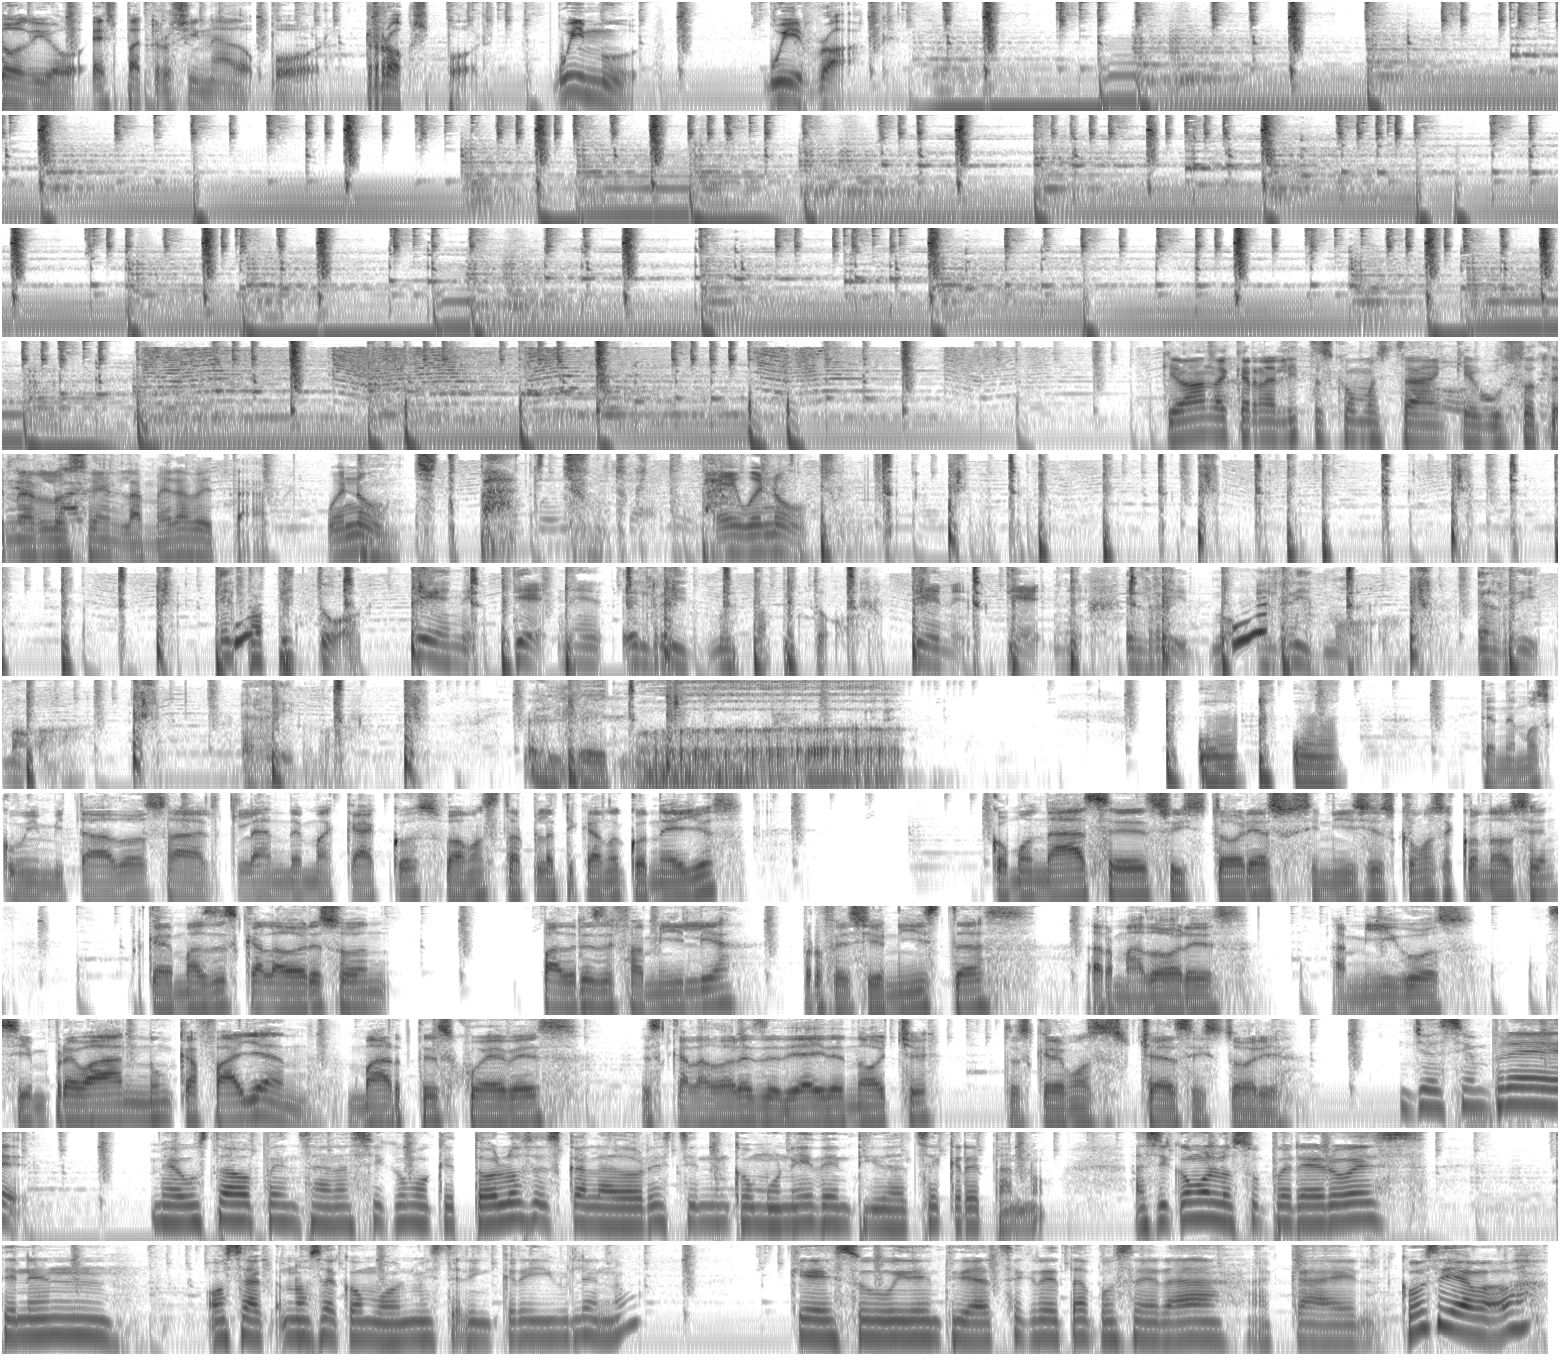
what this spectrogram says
Episodio es patrocinado por Rocksport. We Move. We Rock. ¿Qué onda, carnalitos? ¿Cómo están? Qué gusto tenerlos en la mera beta. Bueno. Eh, bueno. El papito tiene, tiene el ritmo, el papito tiene, tiene el ritmo, el ritmo, el ritmo, el ritmo. El ritmo. Tenemos como invitados al clan de macacos. Vamos a estar platicando con ellos. Cómo nace, su historia, sus inicios, cómo se conocen. Porque además de escaladores son padres de familia, profesionistas, armadores, amigos. Siempre van, nunca fallan. Martes, jueves, escaladores de día y de noche. Entonces queremos escuchar esa historia. Yo siempre me ha gustado pensar así como que todos los escaladores tienen como una identidad secreta, ¿no? Así como los superhéroes tienen, o sea, no sé, como el Mister Increíble, ¿no? Que su identidad secreta pues era acá el... ¿Cómo se llamaba?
